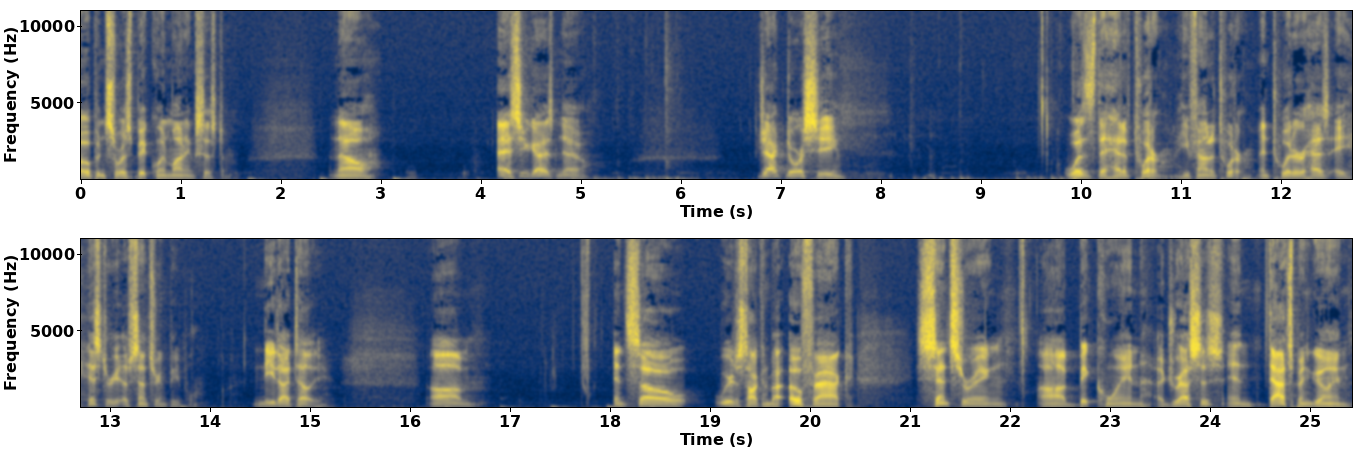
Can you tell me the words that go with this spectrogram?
open source Bitcoin mining system. Now, as you guys know, Jack Dorsey was the head of Twitter. He founded Twitter, and Twitter has a history of censoring people. Need I tell you? Um, and so we were just talking about OFAC censoring uh, Bitcoin addresses, and that's been going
